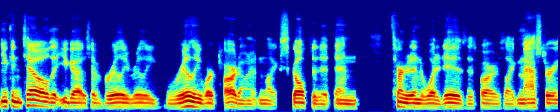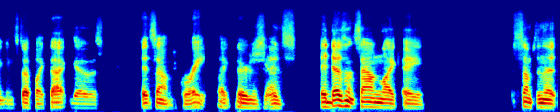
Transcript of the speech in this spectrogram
You can tell that you guys have really really really worked hard on it and like sculpted it and turned it into what it is as far as like mastering and stuff like that goes it sounds great like there's Yeah. it's it doesn't sound like a something that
